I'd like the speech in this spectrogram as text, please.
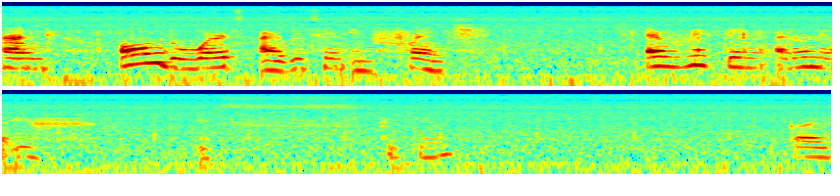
and all the words are written in French. Everything I don't know if it's speaking. Guys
